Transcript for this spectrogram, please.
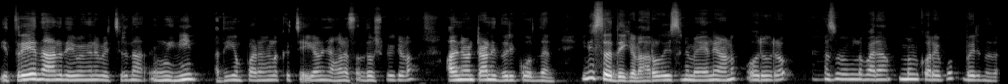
ഇത്രയും നാൾ ദൈവം ഇങ്ങനെ വെച്ചിരുന്ന ഇനിയും അധികം പടങ്ങളൊക്കെ ചെയ്യണം ഞങ്ങളെ സന്തോഷിപ്പിക്കണം. അതിനുവേണ്ടിയിട്ടാണ് ഇതൊരു കൊന്നത്. ഇനി ശ്രദ്ധിക്കണം. അറുപത് വയസ്സിന് മേലെയാണ് ഓരോരോ അസുഖങ്ങൾ വരാൻ നമ്മൾ കുറേപ്പോൾ വരുന്നത്.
